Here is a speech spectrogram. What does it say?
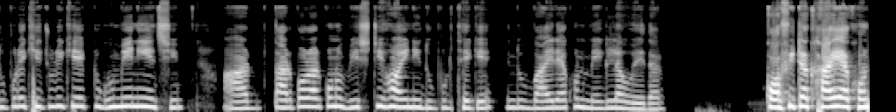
দুপুরে খিচুড়ি খেয়ে একটু ঘুমিয়ে নিয়েছি। আর তারপর আর কোনো বৃষ্টি হয়নি দুপুর থেকে, কিন্তু বাইরে এখন মেঘলা ওয়েদার কফিটা খাই এখন।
